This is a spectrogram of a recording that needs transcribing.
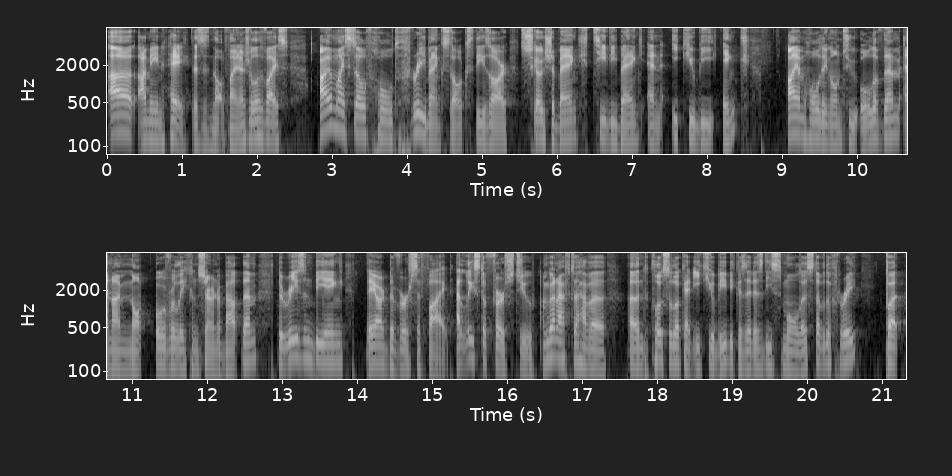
Uh, I mean, hey, this is not financial advice. I myself hold three bank stocks. These are Scotiabank, TD Bank, and EQB Inc. I am holding on to all of them and I'm not overly concerned about them. The reason being they are diversified, at least the first two. I'm going to have to have a, a closer look at EQB because it is the smallest of the three. But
